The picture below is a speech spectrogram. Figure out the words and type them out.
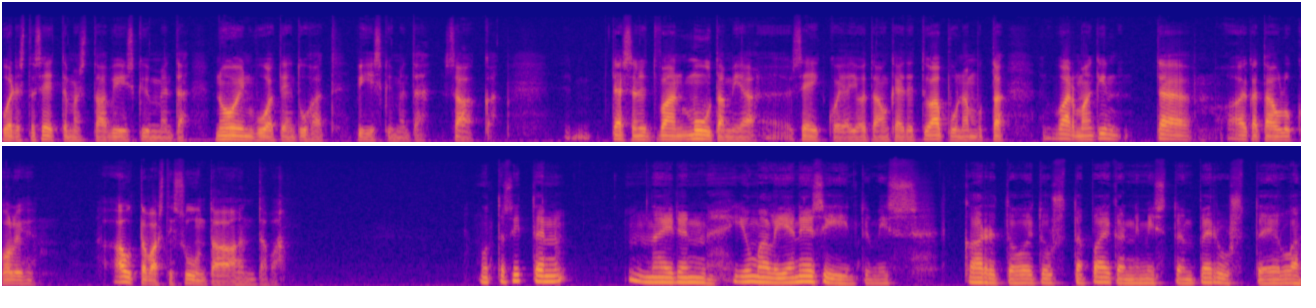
vuodesta 750 noin vuoteen 1050 saakka tässä nyt vain muutamia seikkoja, joita on käytetty apuna, mutta varmaankin tämä aikataulukko oli auttavasti suuntaa antava. Mutta sitten näiden jumalien esiintymiskartoitusta paikannimistön perusteella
